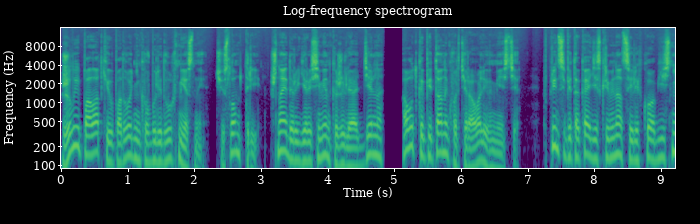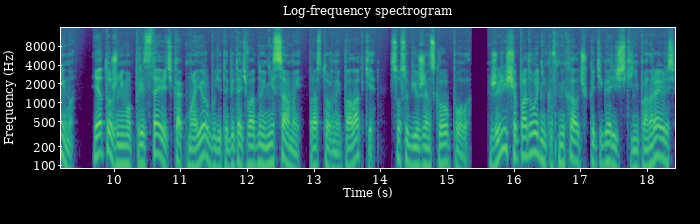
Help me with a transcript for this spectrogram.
Жилые палатки у подводников были двухместные, числом три. Шнайдер и Герасименко жили отдельно, а вот капитаны квартировали вместе. В принципе, такая дискриминация легко объяснима. Я тоже не мог представить, как майор будет обитать в одной не самой просторной палатке с особью женского пола. Жилища подводников Михалычу категорически не понравились,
